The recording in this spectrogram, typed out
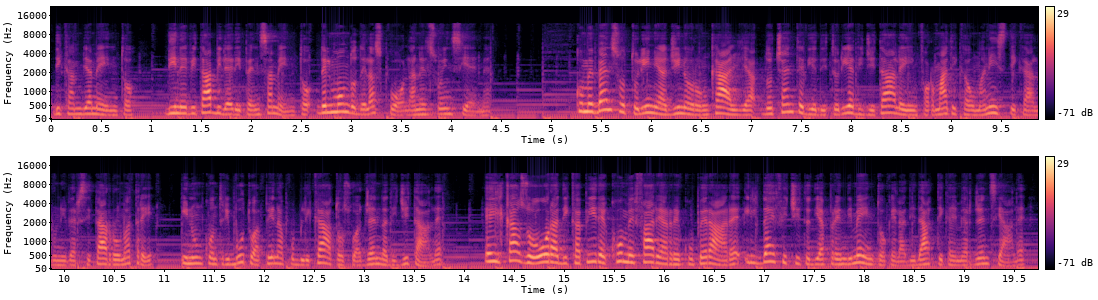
di cambiamento, di inevitabile ripensamento del mondo della scuola nel suo insieme. Come ben sottolinea Gino Roncaglia, docente di editoria digitale e informatica umanistica all'Università Roma 3, in un contributo appena pubblicato su Agenda Digitale, è il caso ora di capire come fare a recuperare il deficit di apprendimento che la didattica emergenziale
